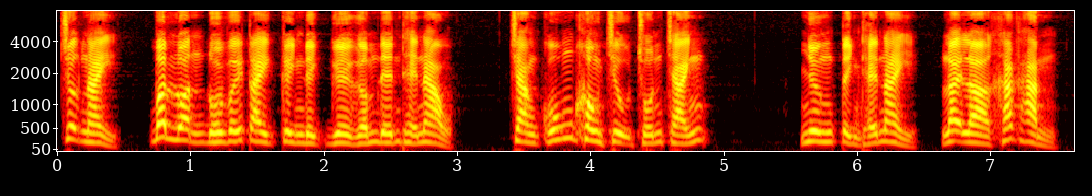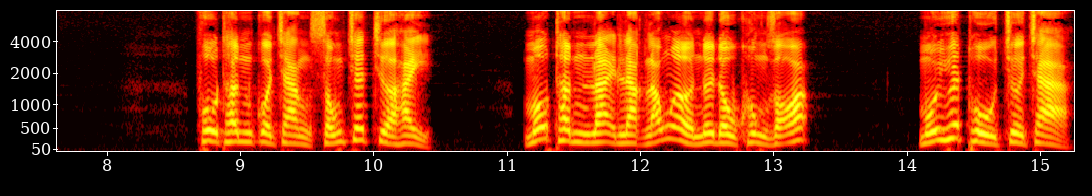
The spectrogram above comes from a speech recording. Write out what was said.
Trước này, bất luận đối với tay kinh địch ghê gớm đến thế nào, chàng cũng không chịu trốn tránh. Nhưng tình thế này lại là khác hẳn. Phụ thân của chàng sống chết chưa hay. Mẫu thân lại lạc lõng ở nơi đâu không rõ. Mối huyết thù chưa trả.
